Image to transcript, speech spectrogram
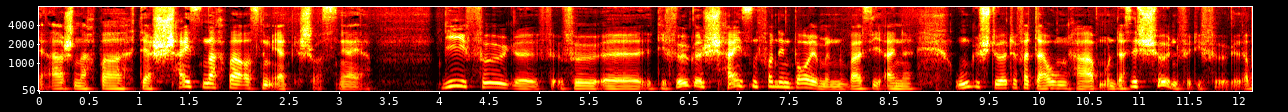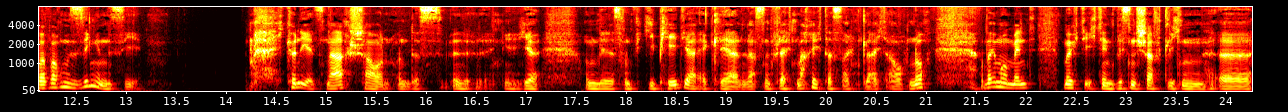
der Arschnachbar, der Scheißnachbar aus dem Erdgeschoss. Ja, ja. Die Vögel, äh, die Vögel scheißen von den Bäumen, weil sie eine ungestörte Verdauung haben und das ist schön für die Vögel. Aber warum singen sie? Ich könnte jetzt nachschauen und das äh, hier, um mir das von Wikipedia erklären lassen. Vielleicht mache ich das gleich auch noch. Aber im Moment möchte ich den wissenschaftlichen äh,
